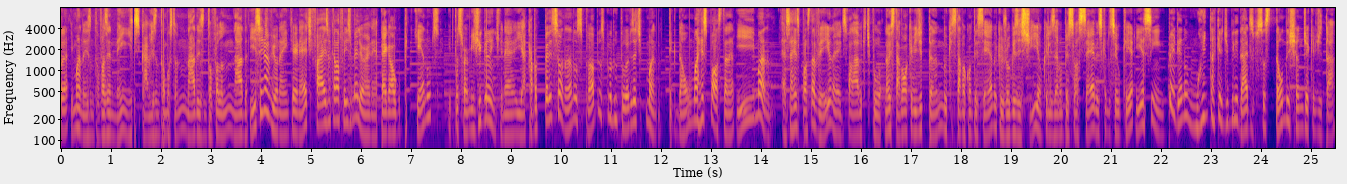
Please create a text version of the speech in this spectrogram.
né? E mano, eles não estão fazendo nem isso, cara. Eles não estão mostrando nada, eles não estão falando nada. E você já viu, né? A internet faz o que ela fez de melhor, né? Pega algo pequeno e transforma em gigante, né? E acaba pressionando os próprios produtores a tipo, mano, tem que dar uma resposta, né? E, mano, essa resposta veio, né? Eles falavam que, tipo, não estavam acreditando no que estava acontecendo, que o jogo existia, que eles eram pessoas sérias, que não sei o quê. E assim, perdendo muita credibilidade, as pessoas estão deixando de acreditar.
